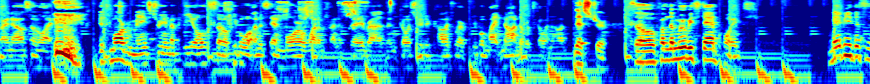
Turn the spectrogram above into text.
right now. So like, it's more of a mainstream appeal, so people will understand more of what I'm trying to say rather than go straight to comics where people might not know what's going on. That's true. So from the movie standpoint, maybe this is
